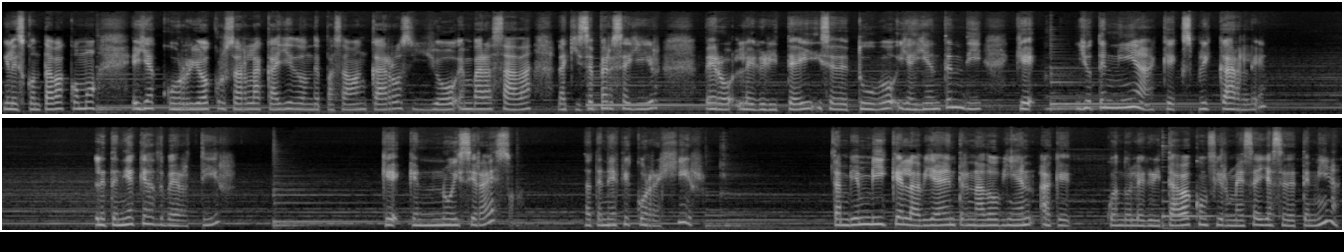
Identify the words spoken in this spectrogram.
Y les contaba cómo ella corrió a cruzar la calle donde pasaban carros y yo embarazada la quise perseguir, pero le grité y se detuvo y ahí entendí que yo tenía que explicarle, le tenía que advertir que, que no hiciera eso, la tenía que corregir. También vi que la había entrenado bien a que cuando le gritaba con firmeza ella se detenía.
